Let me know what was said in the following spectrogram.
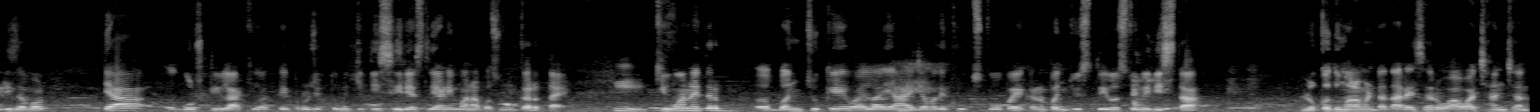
इट इज अबाउट त्या गोष्टीला किंवा ते प्रोजेक्ट तुम्ही किती सिरियसली आणि मनापासून करताय. किंवा नाहीतर बनचुके व्हायला या ह्याच्यामध्ये खूप स्कोप आहे. कारण पंचवीस दिवस तुम्ही दिसता. लोक तुम्हाला म्हणतात अरे सर वा वा छान छान.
